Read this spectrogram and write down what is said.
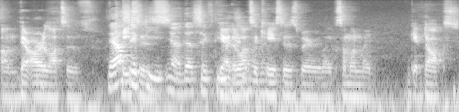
Um, there are lots of there are cases, safety yeah there are safety yeah there are lots of cases where like someone might get doxxed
